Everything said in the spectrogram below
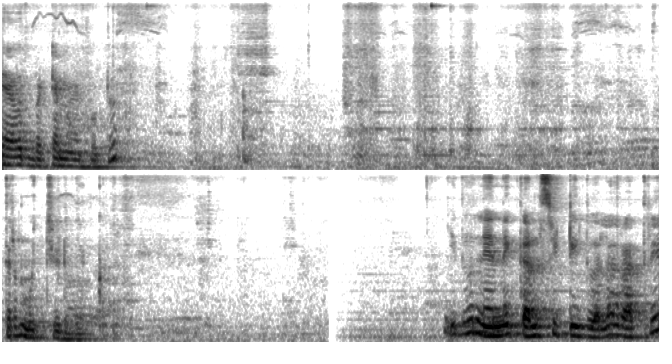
ಯಾವ್ದು ಬಟ್ಟೆ ಮಾಡಿಬಿಟ್ಟು. ಈ ಥರ ಮುಚ್ಚಿಡಬೇಕು. ಇದು ನೆನ್ನೆ ಕಲಸಿಟ್ಟಿದ್ವಲ್ಲ ರಾತ್ರಿ?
